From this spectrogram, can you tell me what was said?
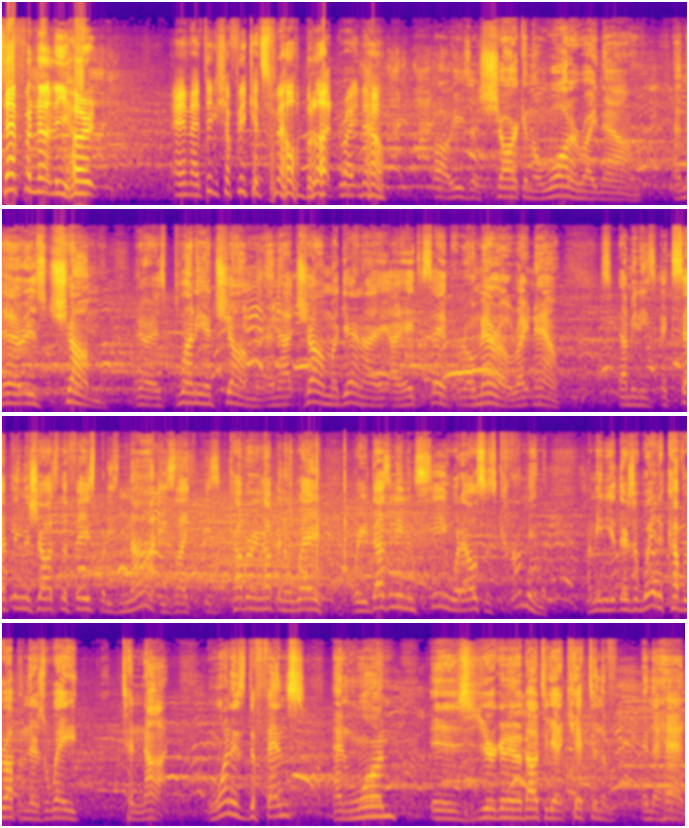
definitely hurt. And I think Syafiq can smell blood right now. Oh, he's a shark in the water right now. And there is chum. There is plenty of chum, and that chum, again, I, I hate to say it, but Romero right now. I mean, he's accepting the shots to the face, but he's not. He's like he's covering up in a way where he doesn't even see what else is coming. I mean, there's a way to cover up, and there's a way to not. One is defense, and one is you're gonna about to get kicked in the in the head.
